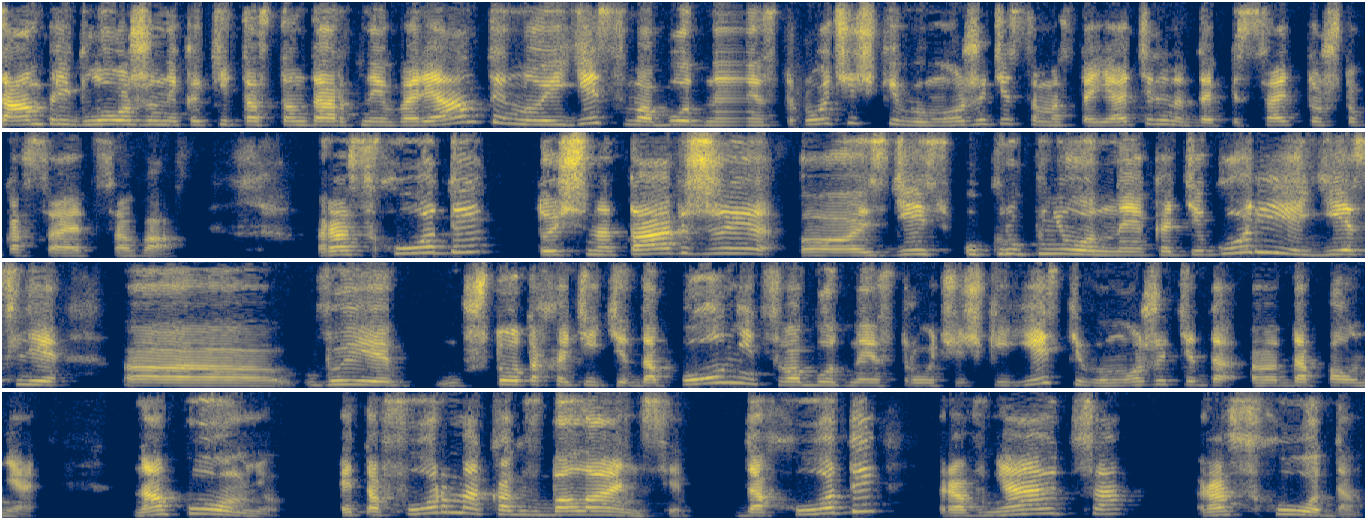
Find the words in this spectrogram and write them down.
там предложены какие-то стандартные варианты, но и есть свободные строчечки, вы можете самостоятельно дописать то, что касается вас. Расходы точно так же э, здесь укрупненные категории, если э, вы что-то хотите дополнить, свободные строчечки есть, и вы можете до, э, дополнять. Напомню, эта форма как в балансе. Доходы равняются расходам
